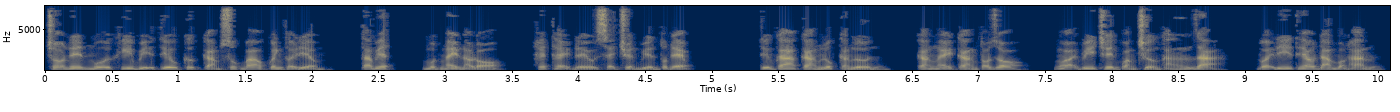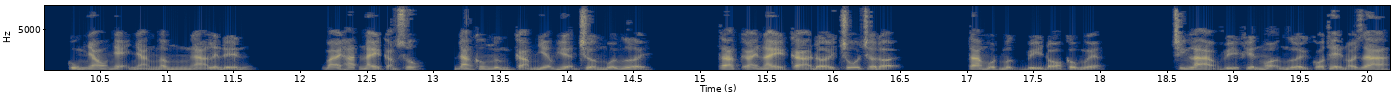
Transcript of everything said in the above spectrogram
Cho nên mỗi khi bị tiêu cực cảm xúc bao quanh thời điểm, ta biết, một ngày nào đó, hết thảy đều sẽ chuyển biến tốt đẹp tiếng ca càng lúc càng lớn, càng ngày càng to rõ, ngoại vi trên quảng trường khán giả, vậy đi theo đám bọn hắn, cùng nhau nhẹ nhàng ngâm nga lên đến. Bài hát này cảm xúc đang không ngừng cảm nhiễm hiện trường mỗi người. Ta cái này cả đời chỗ chờ đợi. Ta một mực vì đó cầu nguyện. Chính là vì khiến mọi người có thể nói ra,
